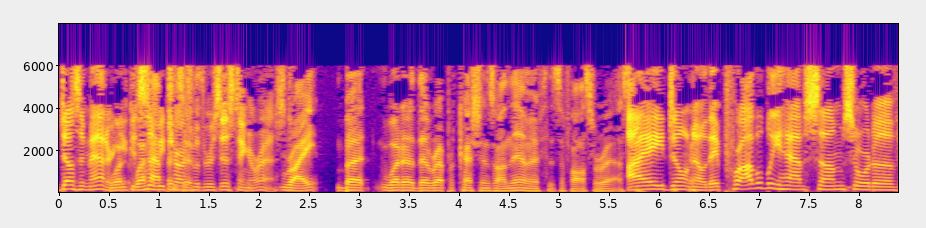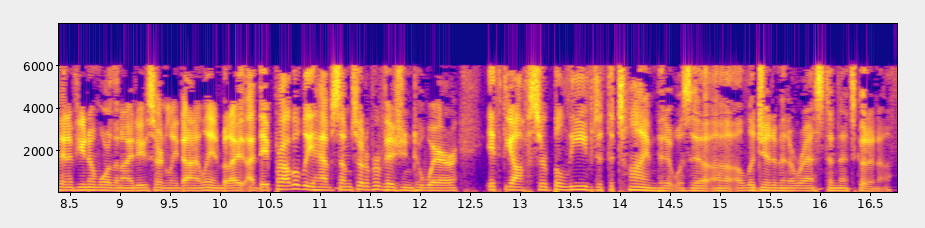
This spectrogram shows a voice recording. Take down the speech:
Doesn't matter. What, you can still be charged if, with resisting arrest. Right, but what are the repercussions on them if it's a false arrest? I don't know. they probably have some sort of, and if you know more than I do, certainly dial in. But I, I, they probably have some sort of provision to where if the officer believed at the time that it was a, a legitimate arrest, then that's good enough.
